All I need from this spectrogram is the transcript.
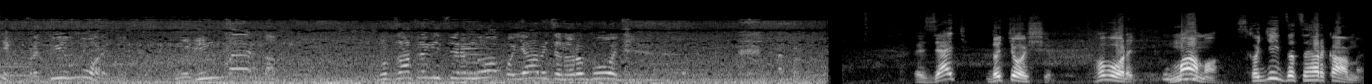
механік працює в морені. Ну він мер там. Ну завтра він все одно появиться на роботі. Зять до тьощі. Говорить: мамо, сходіть за цигарками.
